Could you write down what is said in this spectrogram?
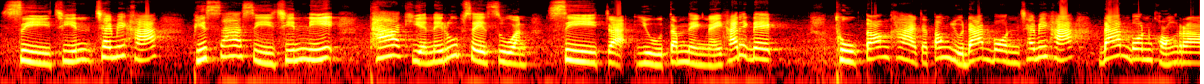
4 ชิ้นใช่ไหมคะ พิซซ่า 4 ชิ้นนี้ ถ้าเขียนในรูปเศษส่วน 4 จะอยู่ตำแหน่งไหนคะเด็กๆ ถูกต้องค่ะจะต้องอยู่ด้านบนใช่ไหมคะ ด้านบนของเรา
